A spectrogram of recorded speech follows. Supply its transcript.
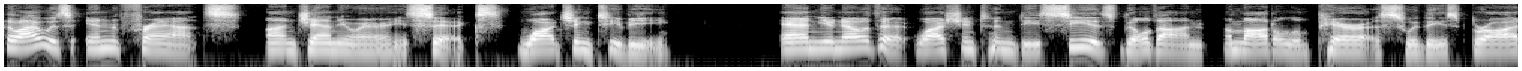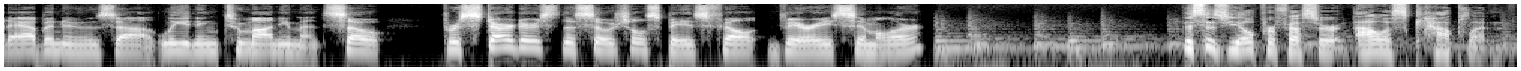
So I was in France on January 6th watching TV. And you know that Washington, D.C. is built on a model of Paris with these broad avenues uh, leading to monuments. So, for starters, the social space felt very similar. This is Yale professor Alice Kaplan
